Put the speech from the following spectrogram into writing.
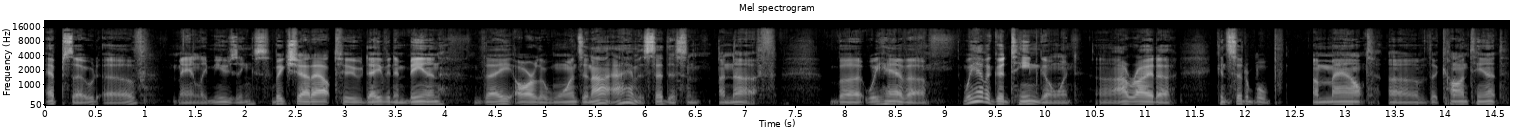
episode of Manly Musings. Big shout out to David and Ben. They are the ones, and I, I haven't said this enough, but we have a we have a good team going. Uh, I write a considerable amount of the content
